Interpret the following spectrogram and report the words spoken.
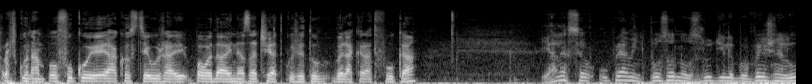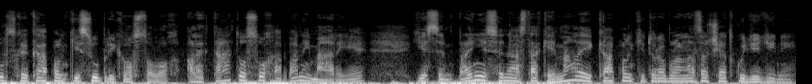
Trošku nám pofúkuje, ako ste už aj povedali na začiatku, že tu veľakrát fúka. Ja len chcem upriamiť pozornosť ľudí, lebo bežné lúrské kaplnky sú pri kostoloch, ale táto socha Pany Márie je sem prenesená z takej malej kaplnky, ktorá bola na začiatku dediny.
